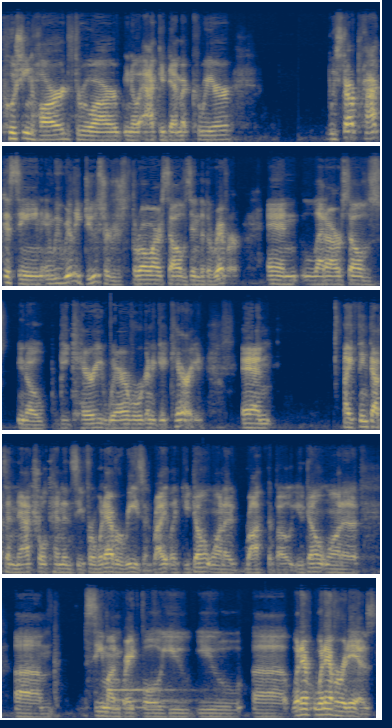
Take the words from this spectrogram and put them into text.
pushing hard through our you know academic career we start practicing and we really do sort of just throw ourselves into the river and let ourselves, you know, be carried wherever we're going to get carried. And I think that's a natural tendency for whatever reason, right? Like you don't want to rock the boat, you don't want to um, seem ungrateful, you you uh, whatever whatever it is.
